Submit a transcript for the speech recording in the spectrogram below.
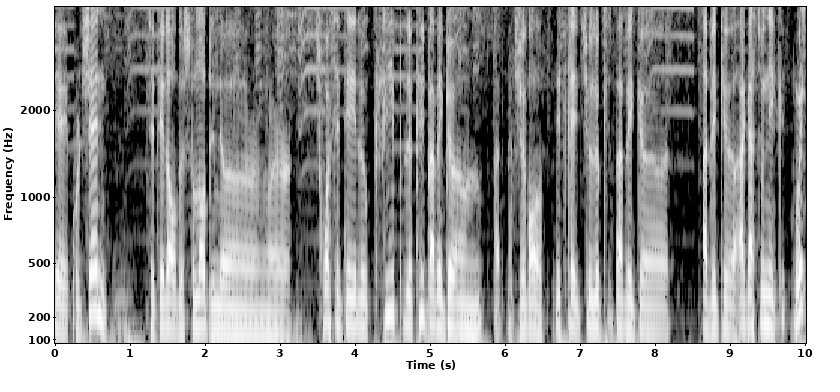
et, euh, euh. C'était lors de justement d'une. euh, je crois que c'était le clip, le clip avec. Euh, je bon, le clip avec. Euh, avec euh, Agastonic. Oui,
